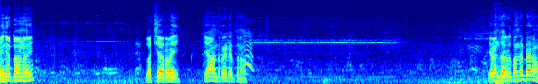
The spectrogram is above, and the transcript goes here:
ఏం చెప్తున్నావు అవి? లక్ష అరవై. ఏ అంత రేట్ చెప్తున్నావు? ఏమైనా జరుగుతుందా బేరం?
